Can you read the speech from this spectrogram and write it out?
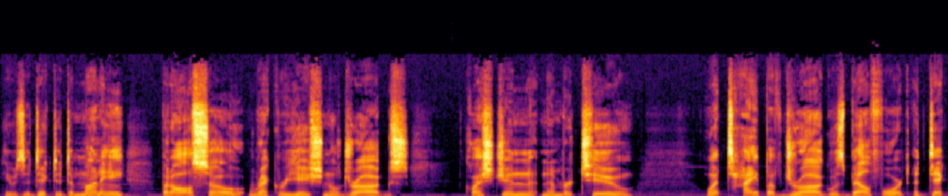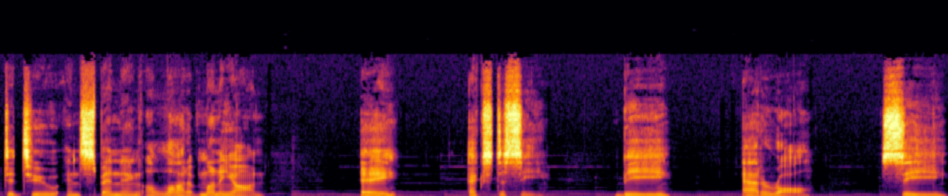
He was addicted to money, but also recreational drugs. Question number two what type of drug was Belfort addicted to and spending a lot of money on? A. Ecstasy. B. Adderall. C.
